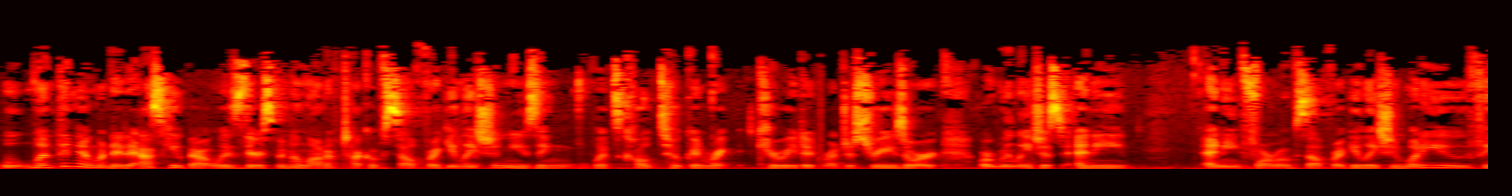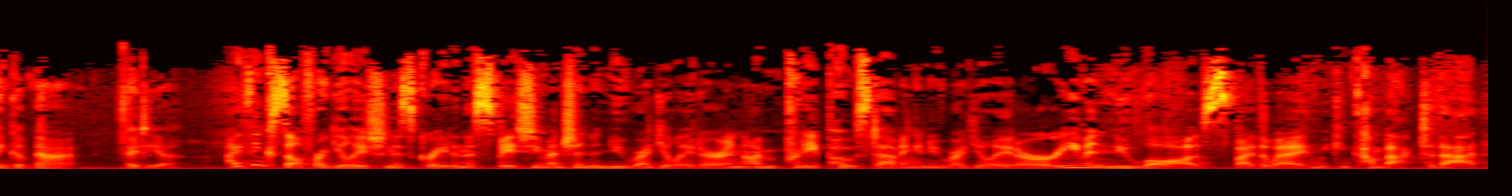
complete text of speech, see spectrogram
Well, one thing I wanted to ask you about was there's been a lot of talk of self-regulation using what's called token re- curated registries, or or really just any any form of self-regulation. What do you think of that idea? I think self regulation is great in this space. You mentioned a new regulator, and I'm pretty opposed to having a new regulator or even new laws, by the way, and we can come back to that.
